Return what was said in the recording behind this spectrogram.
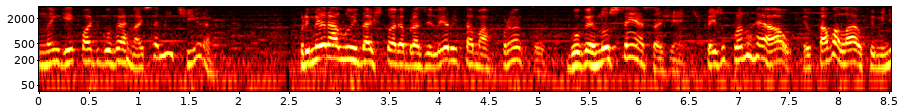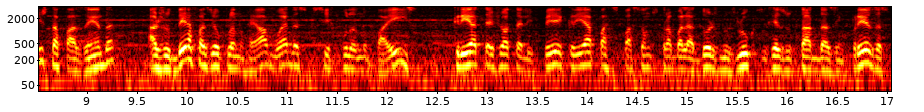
ninguém pode governar. Isso é mentira. Primeira luz da história brasileira, o Itamar Franco governou sem essa gente, fez o plano real. Eu estava lá, eu fui ministro da Fazenda, ajudei a fazer o plano real, moedas que circulam no país, criei a TJLP, criei a participação dos trabalhadores nos lucros e resultados das empresas,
